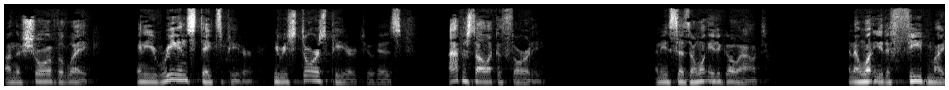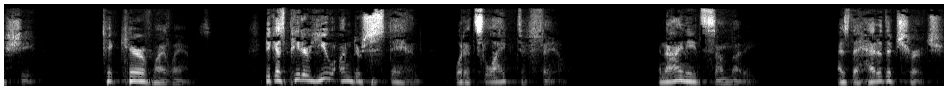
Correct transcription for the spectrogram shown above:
on the shore of the lake. And he reinstates Peter. He restores Peter to his apostolic authority. And he says, I want you to go out and I want you to feed my sheep. Take care of my lambs. Because, Peter, you understand what it's like to fail. And I need somebody as the head of the church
